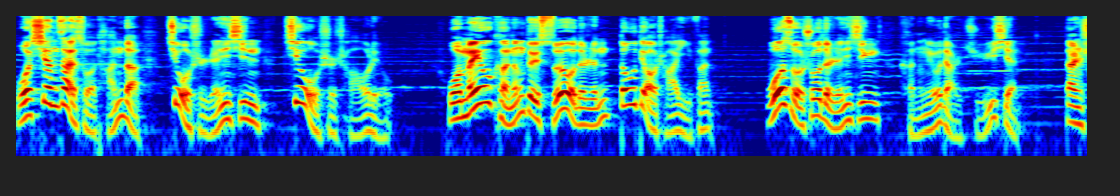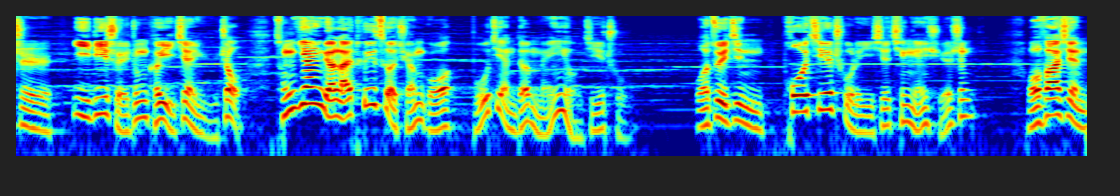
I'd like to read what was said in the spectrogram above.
我现在所谈的就是人心，就是潮流。我没有可能对所有的人都调查一番，我所说的人心可能有点局限。但是，一滴水中可以见宇宙，从渊源来推测全国，不见得没有基础。我最近颇接触了一些青年学生，我发现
